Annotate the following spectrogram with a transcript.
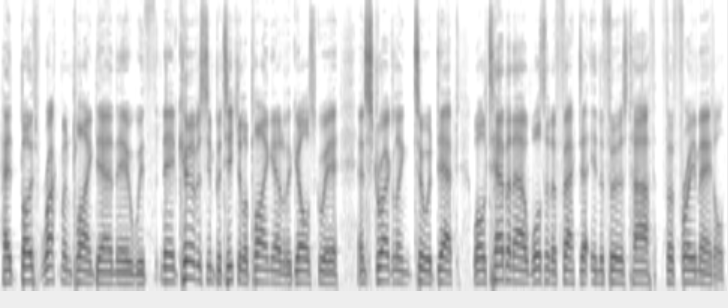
had both Ruckman playing down there, with Nankervis in particular playing out of the goal square and struggling to adapt, while Taberner wasn't a factor in the first half for Fremantle.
